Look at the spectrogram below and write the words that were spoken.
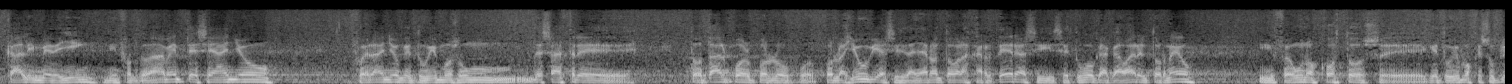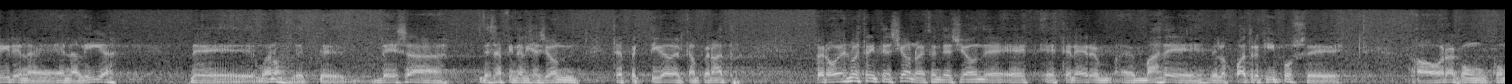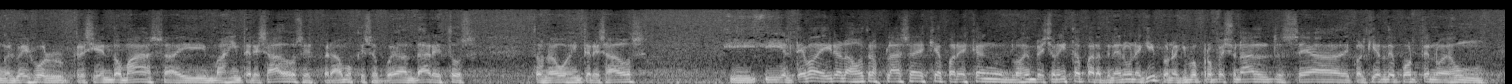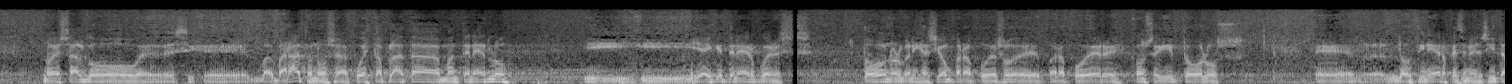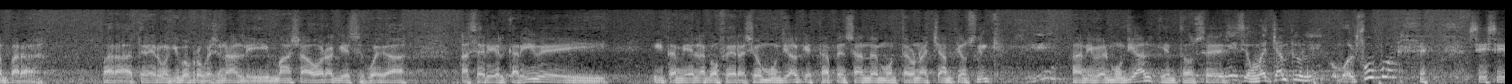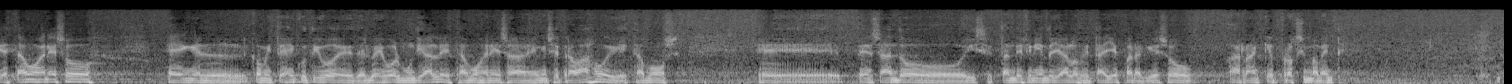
Cali, Medellín. Infortunadamente ese año fue el año que tuvimos un desastre total por, por, las lluvias y dañaron todas las carreteras y se tuvo que acabar el torneo y fue unos costos eh, que tuvimos que suplir en la, liga de, bueno, de, esa, de esa finalización respectiva del campeonato. Pero es nuestra intención, nuestra intención es, tener más de, los cuatro equipos. Eh, Ahora con, el béisbol creciendo más, hay más interesados, esperamos que se puedan dar estos, estos nuevos interesados. Y, el tema de ir a las otras plazas es que aparezcan los inversionistas para tener un equipo. Un equipo profesional, sea de cualquier deporte, no es un no es algo eh, eh, barato, ¿no? O sea, cuesta plata mantenerlo y, hay que tener pues toda una organización para poder, eh, para poder conseguir todos los eh, los dineros que se necesitan para, para tener un equipo profesional y más ahora que se juega la Serie del Caribe y, y también la Confederación Mundial que está pensando en montar una Champions League a nivel mundial y entonces... Una Champions League como el fútbol. sí, sí, estamos en eso en el Comité Ejecutivo del Béisbol Mundial, estamos en, esa, en ese trabajo y estamos eh, pensando y se están definiendo ya los detalles para que eso arranque próximamente.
